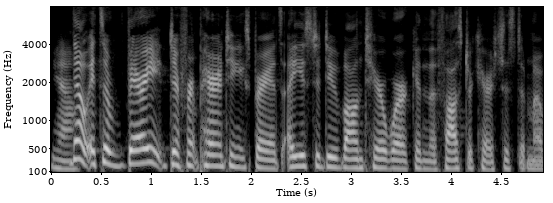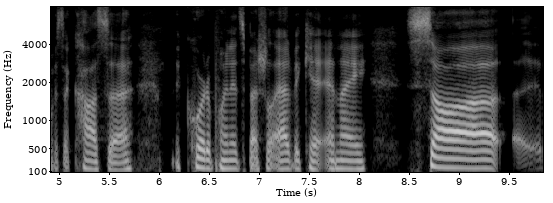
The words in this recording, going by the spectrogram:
Yeah. No, it's a very different parenting experience. I used to do volunteer work in the foster care system. I was a CASA, a court appointed special advocate, and I saw uh,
